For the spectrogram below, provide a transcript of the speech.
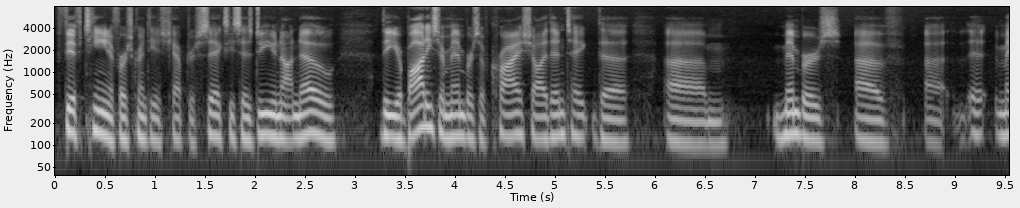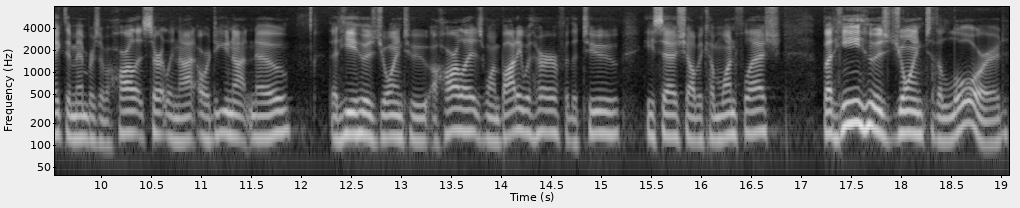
15 of 1 Corinthians chapter 6, he says, Do you not know that your bodies are members of Christ? Shall I then take the um, members of, uh, eh, make them members of a harlot? Certainly not. Or do you not know that he who is joined to a harlot is one body with her? For the two, he says, shall become one flesh. But he who is joined to the Lord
